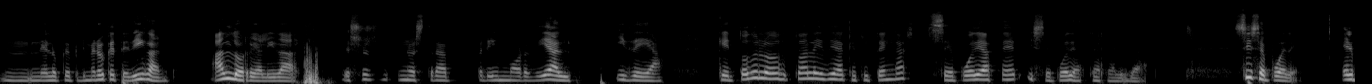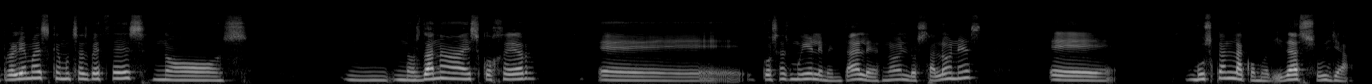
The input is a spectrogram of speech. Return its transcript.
mm, en lo que primero que te digan, hazlo realidad. Eso es nuestra primordial idea, que todo toda la idea que tú tengas se puede hacer y se puede hacer realidad. Sí se puede. El problema es que muchas veces nos, mm, dan a escoger eh, cosas muy elementales, ¿no? En los salones eh, buscan la comodidad suya.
